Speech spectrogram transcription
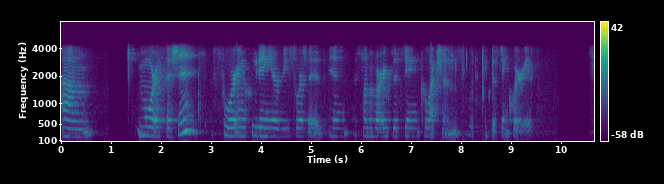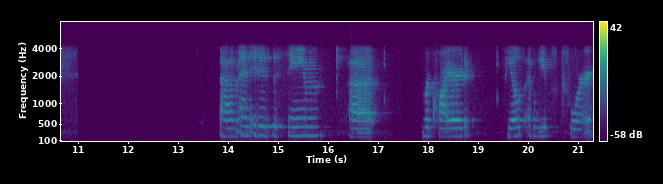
um, more efficient for including your resources in some of our existing collections with existing queries. Um, and it is the same uh, required fields, I believe, for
